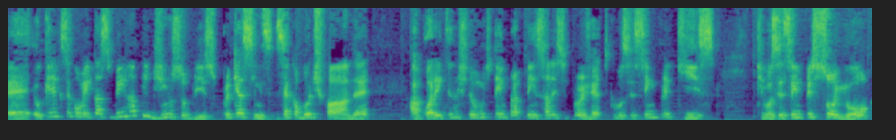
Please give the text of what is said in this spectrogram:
É, eu queria que você comentasse bem rapidinho sobre isso, porque assim, você acabou de falar, né? A quarentena te deu muito tempo para pensar nesse projeto que você sempre quis, que você sempre sonhou,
